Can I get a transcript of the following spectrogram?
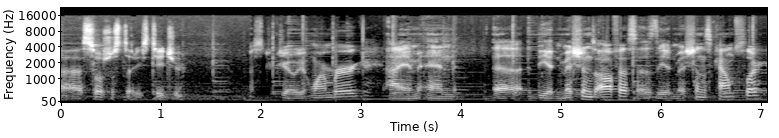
uh, Social Studies teacher. Mr. Joey Hornberg. I am in uh, the admissions office as the admissions counselor.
